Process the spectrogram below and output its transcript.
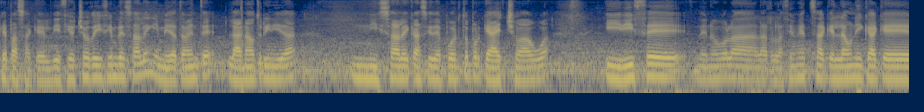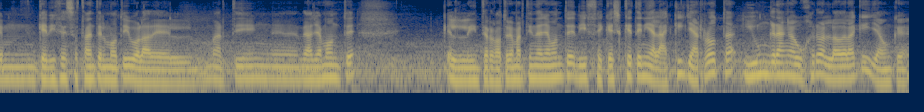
¿qué pasa? Que el 18 de diciembre salen y inmediatamente la nao Trinidad ni sale casi de puerto porque ha hecho agua y dice de nuevo la, relación esta que es la única que, que, dice exactamente el motivo, la del Martín eh, de Ayamonte, el interrogatorio de Martín de Ayamonte dice que es que tenía la quilla rota y un gran agujero al lado de la quilla, aunque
